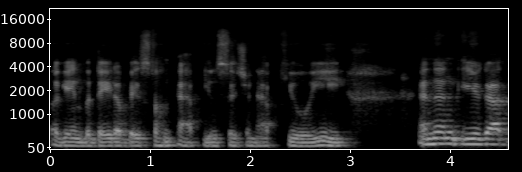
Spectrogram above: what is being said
again the data based on app usage and app QoE. And then you got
